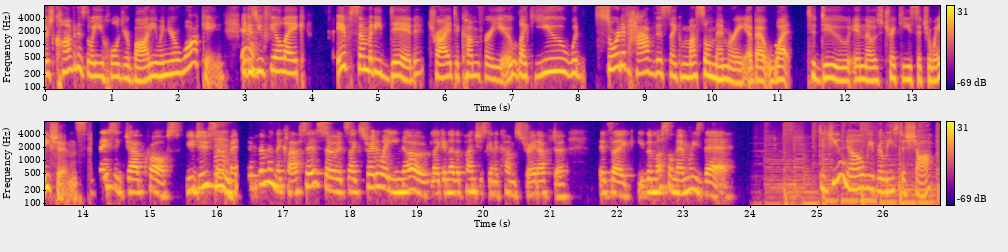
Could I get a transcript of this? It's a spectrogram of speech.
there's confidence the way you hold your body when you're walking. Because you feel like if somebody did try to come for you like you would sort of have this like muscle memory about what to do in those tricky situations. Basic jab cross. You do so mm. many of them in the classes. So it's like straight away, you know, like another punch is going to come straight after. It's like the muscle memory's there. Did you know we've released a shop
